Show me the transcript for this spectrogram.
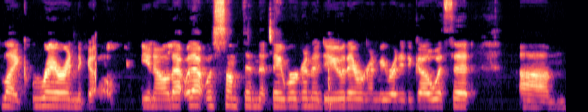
like raring to go. You know that that was something that they were going to do. They were going to be ready to go with it. Um,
